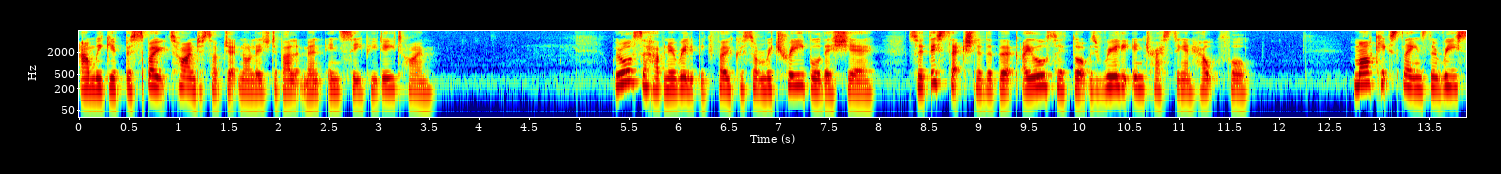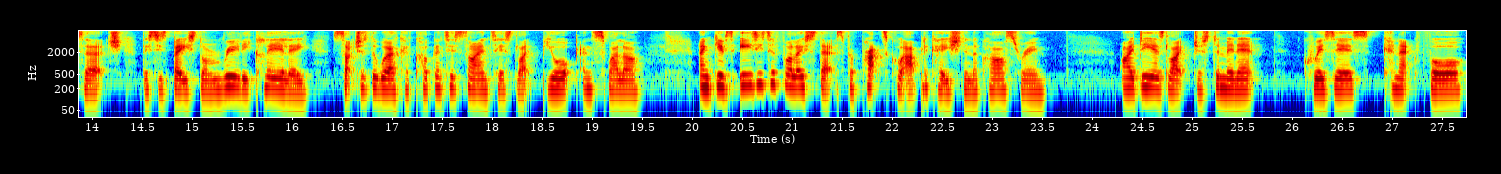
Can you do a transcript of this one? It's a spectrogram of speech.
and we give bespoke time to subject knowledge development in CPD time. We're also having a really big focus on retrieval this year, so this section of the book I also thought was really interesting and helpful. Mark explains the research this is based on really clearly, such as the work of cognitive scientists like Bjork and Sweller, and gives easy to follow steps for practical application in the classroom. Ideas like just a minute, quizzes, Connect Four,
